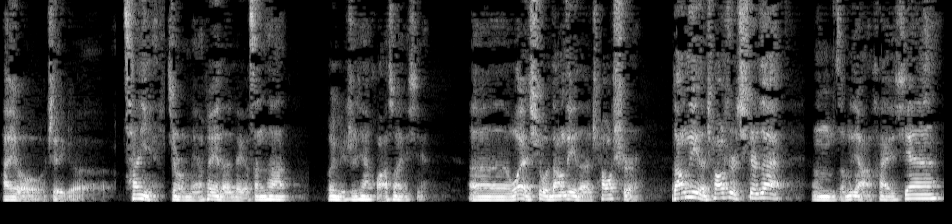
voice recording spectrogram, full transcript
还有这个餐饮就是免费的这个三餐，会比之前划算一些。呃，我也去过当地的超市，当地的超市其实在，嗯，怎么讲，海鲜、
